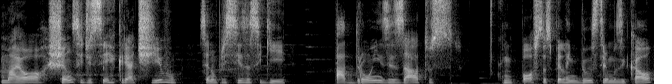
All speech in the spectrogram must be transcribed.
maior chance de ser criativo. Você não precisa seguir padrões exatos impostos pela indústria musical.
